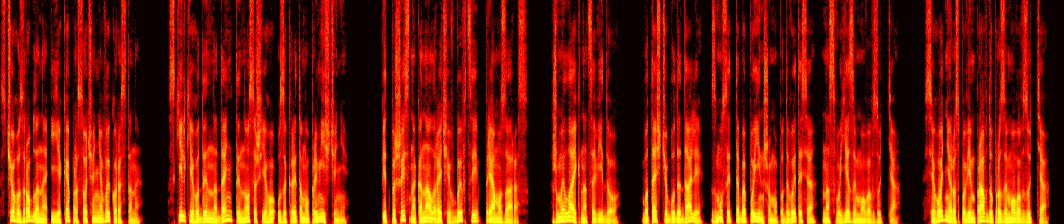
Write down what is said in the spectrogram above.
з чого зроблене і яке просочення використане, скільки годин на день ти носиш його у закритому приміщенні. Підпишись на канал Речі Вбивці прямо зараз. Жми лайк на це відео, бо те, що буде далі, змусить тебе по-іншому подивитися на своє зимове взуття. Сьогодні розповім правду про зимове взуття,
